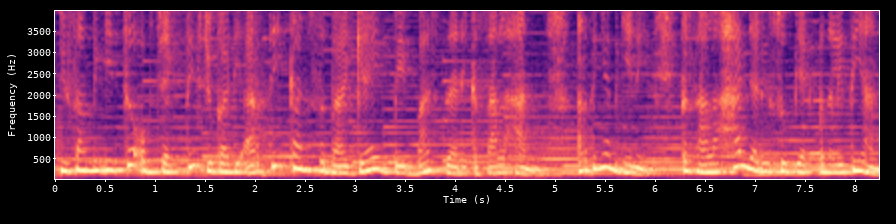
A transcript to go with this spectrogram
Di samping itu, objektif juga diartikan sebagai bebas dari kesalahan. Artinya begini, kesalahan dari subjek penelitian.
